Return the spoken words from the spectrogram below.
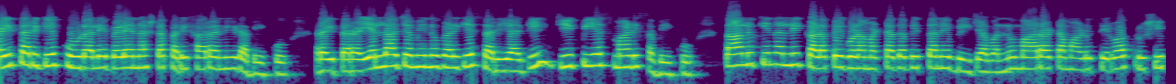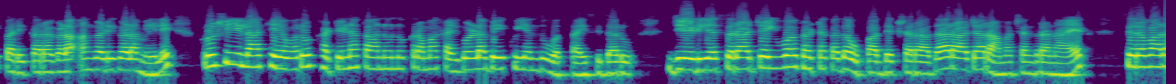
ರೈತರಿಗೆ ಕೂಡಲೇ ಬೆಳೆ ನಷ್ಟ ಪರಿಹಾರ ನೀಡಬೇಕು. ರೈತರ ಎಲ್ಲಾ ಜಮೀನುಗಳಿಗೆ ಸರಿಯಾಗಿ ಜಿಪಿಎಸ್ ಮಾಡಿಸಬೇಕು. ತಾಲೂಕಿನಲ್ಲಿ ಕಳಪೆ ಗುಣಮಟ್ಟದ ಬಿತ್ತನೆ ಬೀಜವನ್ನು ಮಾರಾಟ ಮಾಡುತ್ತಿರುವ ಕೃಷಿ ಪರಿಕರಗಳ ಅಂಗಡಿಗಳ ಮೇಲೆ ಕೃಷಿ ಇಲಾಖೆಯವರು ಕಠಿಣ ಕಾನೂನು ಕ್ರಮ ಕೈಗೊಳ್ಳಬೇಕು ಎಂದು ಒತ್ತಾಯಿಸಿದರು. ಜೆಡಿಎಸ್ ರಾಜ್ಯ ಯುವ ಘಟಕದ ಉಪಾಧ್ಯಕ್ಷರಾದ ರಾಜಾ ರಾಮಚಂದ್ರ ನಾಯಕ್ ಸಿರವಾರ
